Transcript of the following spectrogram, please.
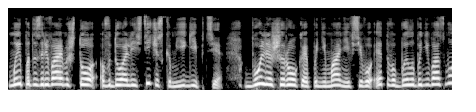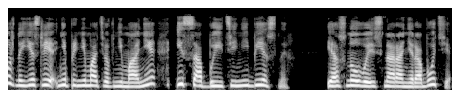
мы подозреваем, что в дуалистическом Египте более широкое понимание всего этого было бы невозможно, если не принимать во внимание и событий небесных и основываясь на ранней работе,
